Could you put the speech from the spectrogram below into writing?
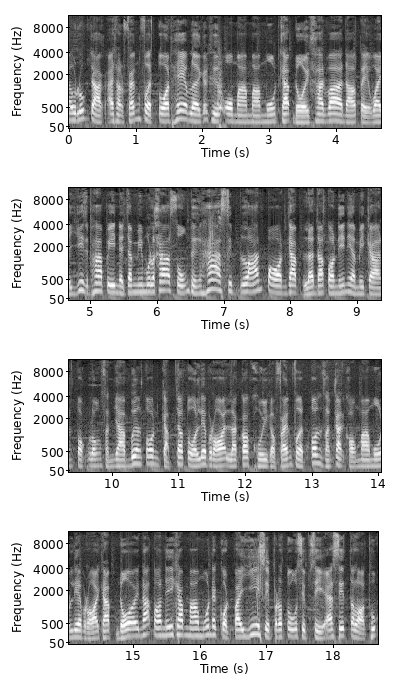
วรุกจากไอทัดแฟรงเฟิร์ตตัวเทพเลยก็คือโอมามามูดครับ โดยคาดว่าดาวเตะวัย 25 ปีเนี่ยจะมีมูลค่าสูงถึง 50 ล้านปอนด์ครับและณตอนนี้เนี่ยมีการตกลงสัญญาเบื้องต้นกับเจ้าตัวเรียบร้อย แล้วก็คุยกับแฟรงเฟิร์ตต้นสังกัดของมามูดเรียบร้อยครับโดยณตอนนี้ครับมามูดเนี่ยกดไป 20 ประตู 14แอสซิสตตลอดทุก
